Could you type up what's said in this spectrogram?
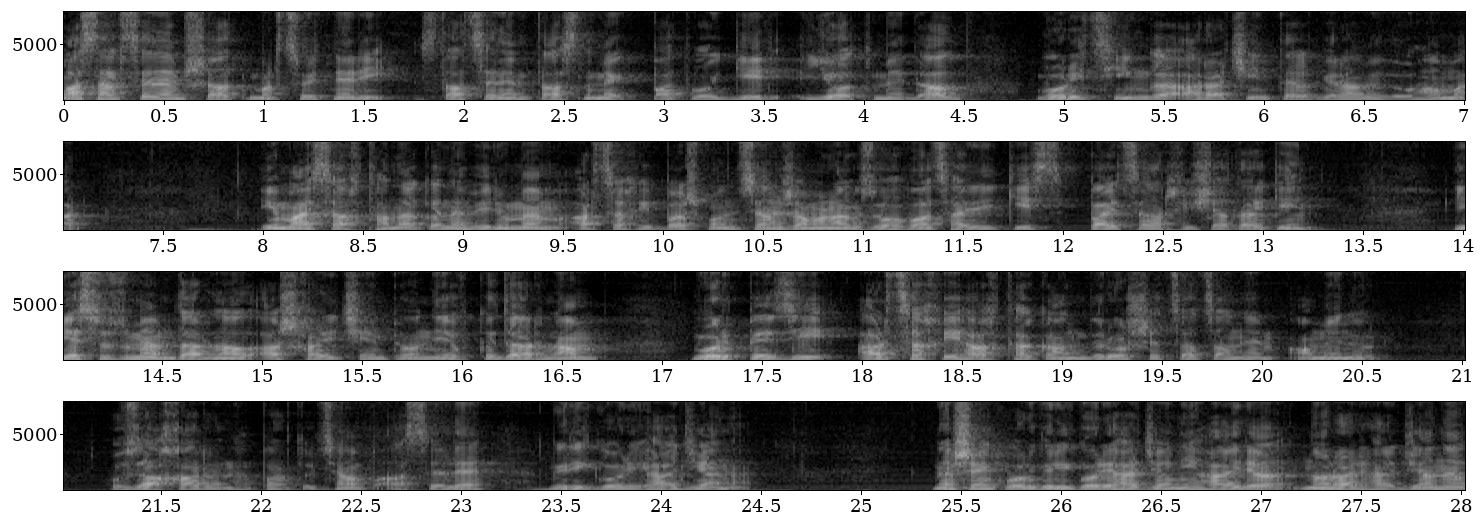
Մասնակցել եմ շատ մրցույթների, ստացել եմ 11 պատվոգիր, 7 մեդալ, որից 5-ը առաջին տեղ գրավելու համար։ Իմ այս հաղթանակը նվիրում եմ Արցախի պաշտպանության ժամանակ զոհված հայրիկիս պայծառ հիշատակին։ Ես ուզում եմ դառնալ աշխարհի չեմպիոն եւ կդառնամ, որ เป զի Արցախի հաղթական դրոշը ծածանեմ ամենուր։ Հուզախառն հպարտությամբ ասել է Գրիգորի Հաջյանը։ Նշենք, որ Գրիգորի Հաջյանի հայրը Նորար Հաջյանը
